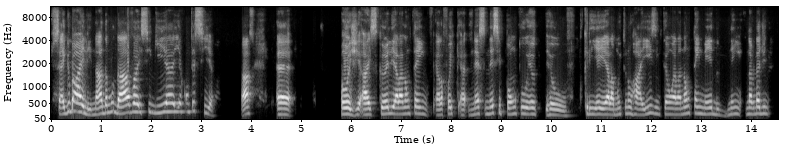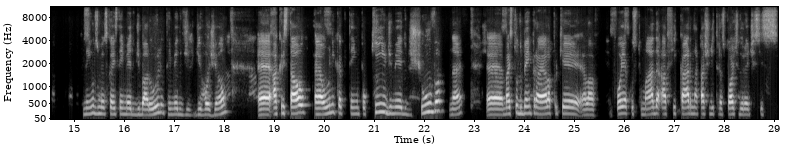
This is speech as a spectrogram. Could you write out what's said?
Segue o baile, nada mudava e seguia e acontecia, tá? É, hoje a Scully ela não tem, ela foi é, nesse, nesse ponto eu, eu criei ela muito no raiz, então ela não tem medo, nem, na verdade, nenhum dos meus cães tem medo de barulho, tem medo de, de rojão. É, a Cristal é a única que tem um pouquinho de medo de chuva, né? É, mas tudo bem para ela, porque ela foi acostumada a ficar na caixa de transporte durante esses,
